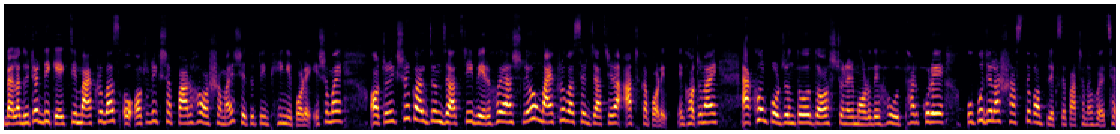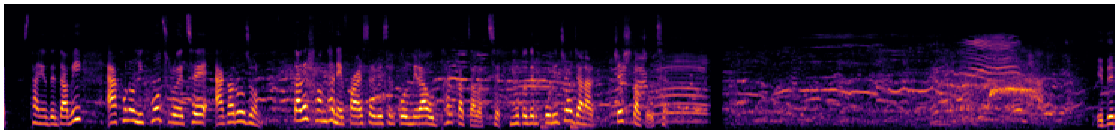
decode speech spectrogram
বেলা দুইটার দিকে একটি মাইক্রোবাস ও অটোরিকশা পার হওয়ার সময় সেতুটি ভেঙে পড়ে। এ সময় অটোরিকশার কয়েকজন যাত্রী বের হয়ে আসলেও মাইক্রোবাসের যাত্রীরা আটকা পড়ে। এ ঘটনায় এখন পর্যন্ত দশ জনের মরদেহ উদ্ধার করে উপজেলা স্বাস্থ্য কমপ্লেক্সে পাঠানো হয়েছে। স্থানীয়দের দাবি এখনও নিখোঁজ রয়েছে এগারো জন। তাদের সন্ধানে ফায়ার সার্ভিসের কর্মীরা উদ্ধার কাজ চালাচ্ছে। নিহতদের পরিচয় জানার চেষ্টা চলছে। এদের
